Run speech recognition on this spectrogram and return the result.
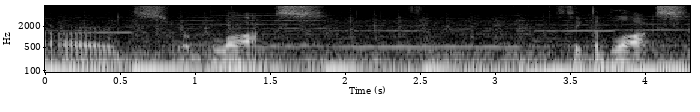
Cards or blocks? Let's take the blocks.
